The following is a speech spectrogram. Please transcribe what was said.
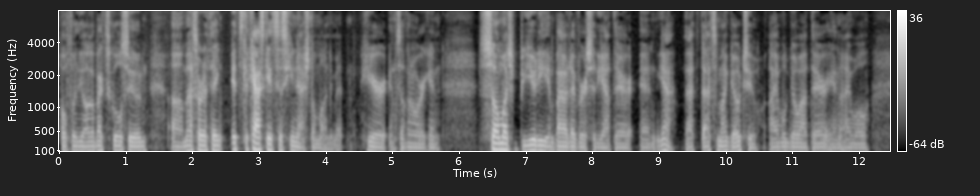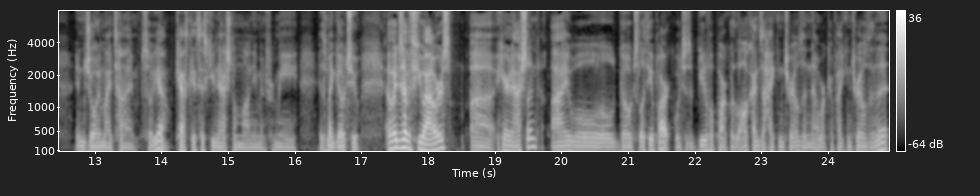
Hopefully, they all go back to school soon. Um, that sort of thing. It's the Cascade Siskiyou National Monument here in Southern Oregon so much beauty and biodiversity out there and yeah that that's my go-to i will go out there and i will enjoy my time so yeah cascade siskiyou national monument for me is my go-to if i just have a few hours uh, here in ashland i will go to lithia park which is a beautiful park with all kinds of hiking trails and network of hiking trails in it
